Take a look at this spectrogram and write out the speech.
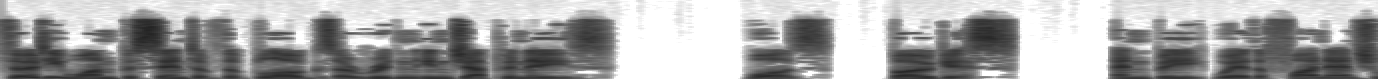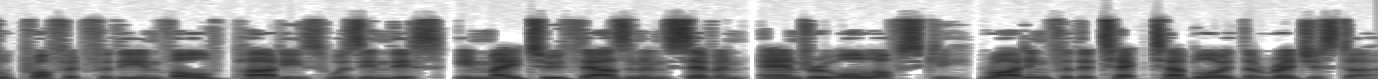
31% of the blogs are written in Japanese was bogus and b where the financial profit for the involved parties was in this. In May 2007, Andrew Orlowski, writing for the tech tabloid The Register,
